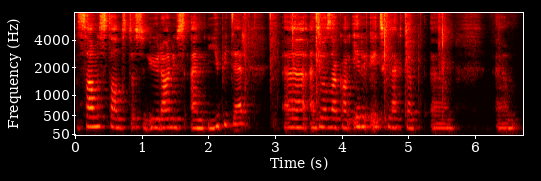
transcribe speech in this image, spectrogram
samenstand tussen Uranus en Jupiter. En zoals ik al eerder uitgelegd heb, um, um,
